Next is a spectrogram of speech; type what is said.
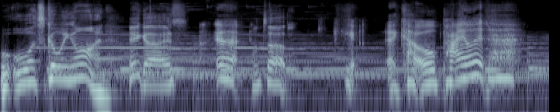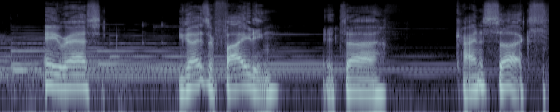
w- what's going on? Hey guys, Uh, what's up? a co pilot? Hey Rast, you guys are fighting. It's uh, kind of sucks.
